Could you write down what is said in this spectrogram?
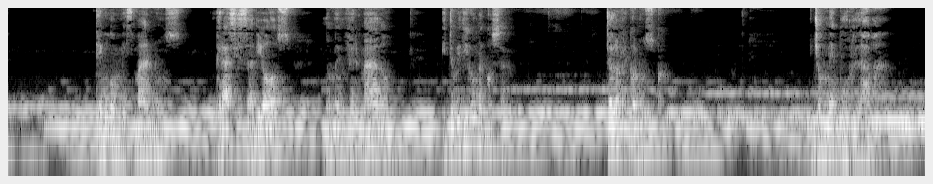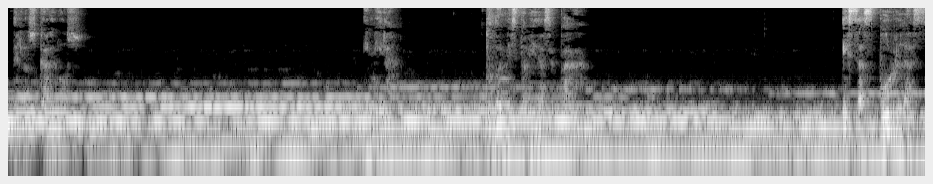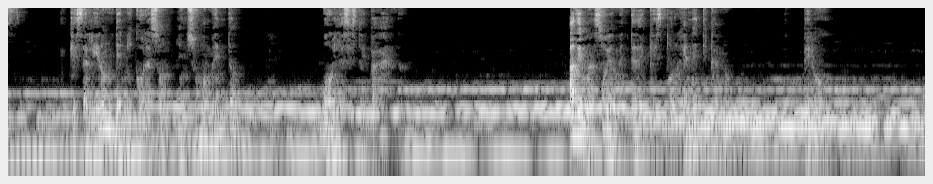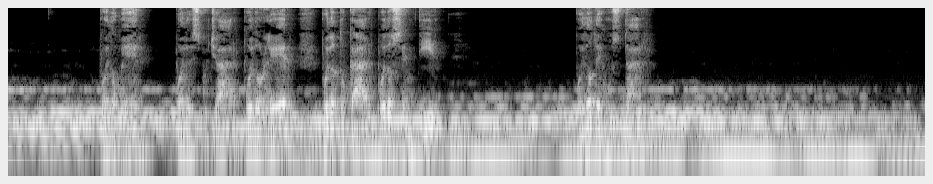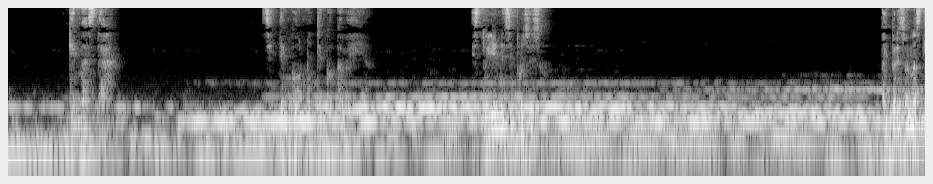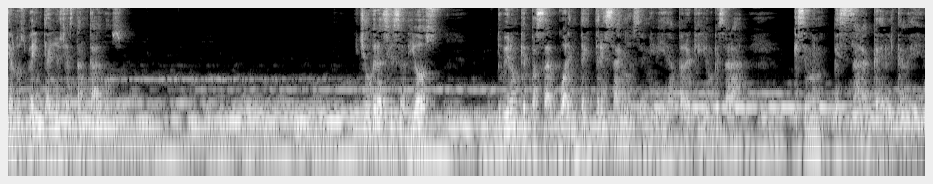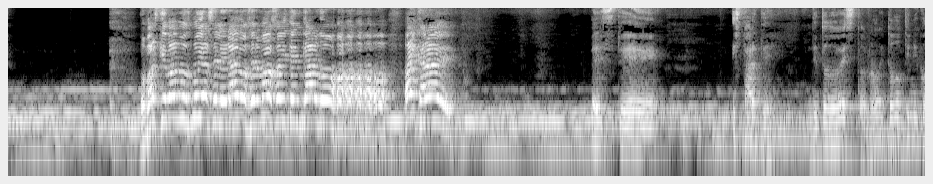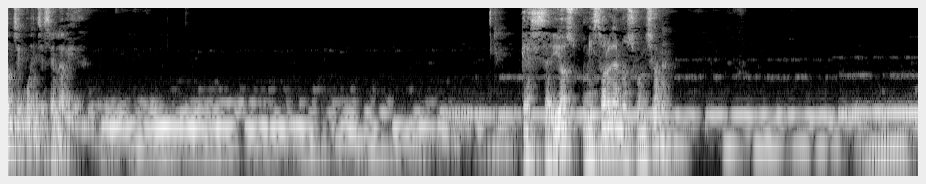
tengo mis manos. Gracias a Dios no me he enfermado. Y te digo una cosa, yo lo reconozco. Yo me burlaba Además, obviamente, de que es por genética, ¿no? Pero puedo ver, puedo escuchar, puedo leer, puedo tocar, puedo sentir, puedo degustar. ¿Qué más da? Que a los 20 años ya están calvos. Yo, gracias a Dios, tuvieron que pasar 43 años de mi vida para que yo empezara, que se me empezara a caer el cabello. O más que vamos muy acelerados, hermanos, ahí te encargo. ¡Ay, caray! Este es parte de todo esto, ¿no? Y todo tiene consecuencias en la vida. Gracias a Dios mis órganos funcionan.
